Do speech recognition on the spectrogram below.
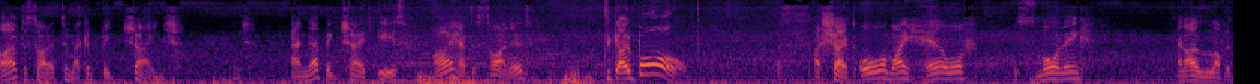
I have decided to make a big change. And that big change is I have decided to go bald. I shaved all my hair off this morning and I love it.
